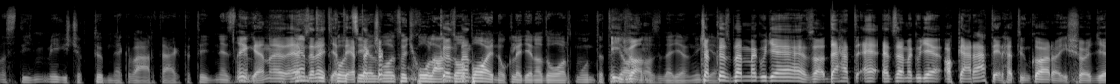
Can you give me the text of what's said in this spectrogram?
azt így mégiscsak többnek várták. Tehát ez nem, igen, nem titkot cél csak volt, hogy Holland közben... a bajnok legyen a Dortmund, tehát így az, van. az legyen. Igen. Csak közben meg ugye ez a, de hát e- ezzel meg ugye akár rátérhetünk arra is, hogy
